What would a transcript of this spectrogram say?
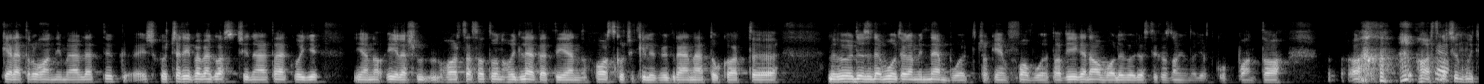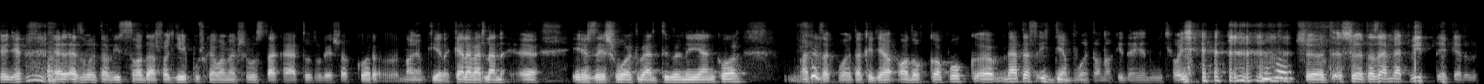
kellett rohanni mellettük, és akkor cserébe meg azt csinálták, hogy ilyen éles harcászaton, hogy lehetett ilyen harckocsi kilövő gránátokat lövöldözni, de volt olyan, amit nem volt, csak ilyen fa volt a végen, avval lövöldözték, az nagyon nagyot koppant a, a harckocsin, úgyhogy ez volt a visszaadás, vagy géppuskával megsorozták hátulról, és akkor nagyon kelevetlen érzés volt bent ülni ilyenkor. Hát ezek voltak ugye adok-kapok, de hát ez ingyen volt annak idején, úgyhogy sőt, sőt, az embert vitték erős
